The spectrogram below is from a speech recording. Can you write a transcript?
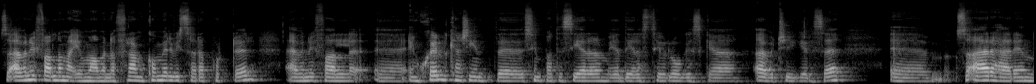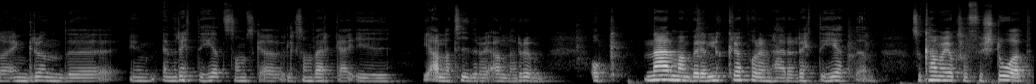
Så även ifall de här imamerna framkommer i vissa rapporter, även ifall eh, en själv kanske inte sympatiserar med deras teologiska övertygelse, så är det här ändå en grund, en, en rättighet som ska liksom verka i, i alla tider och i alla rum. Och när man börjar luckra på den här rättigheten så kan man ju också förstå att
